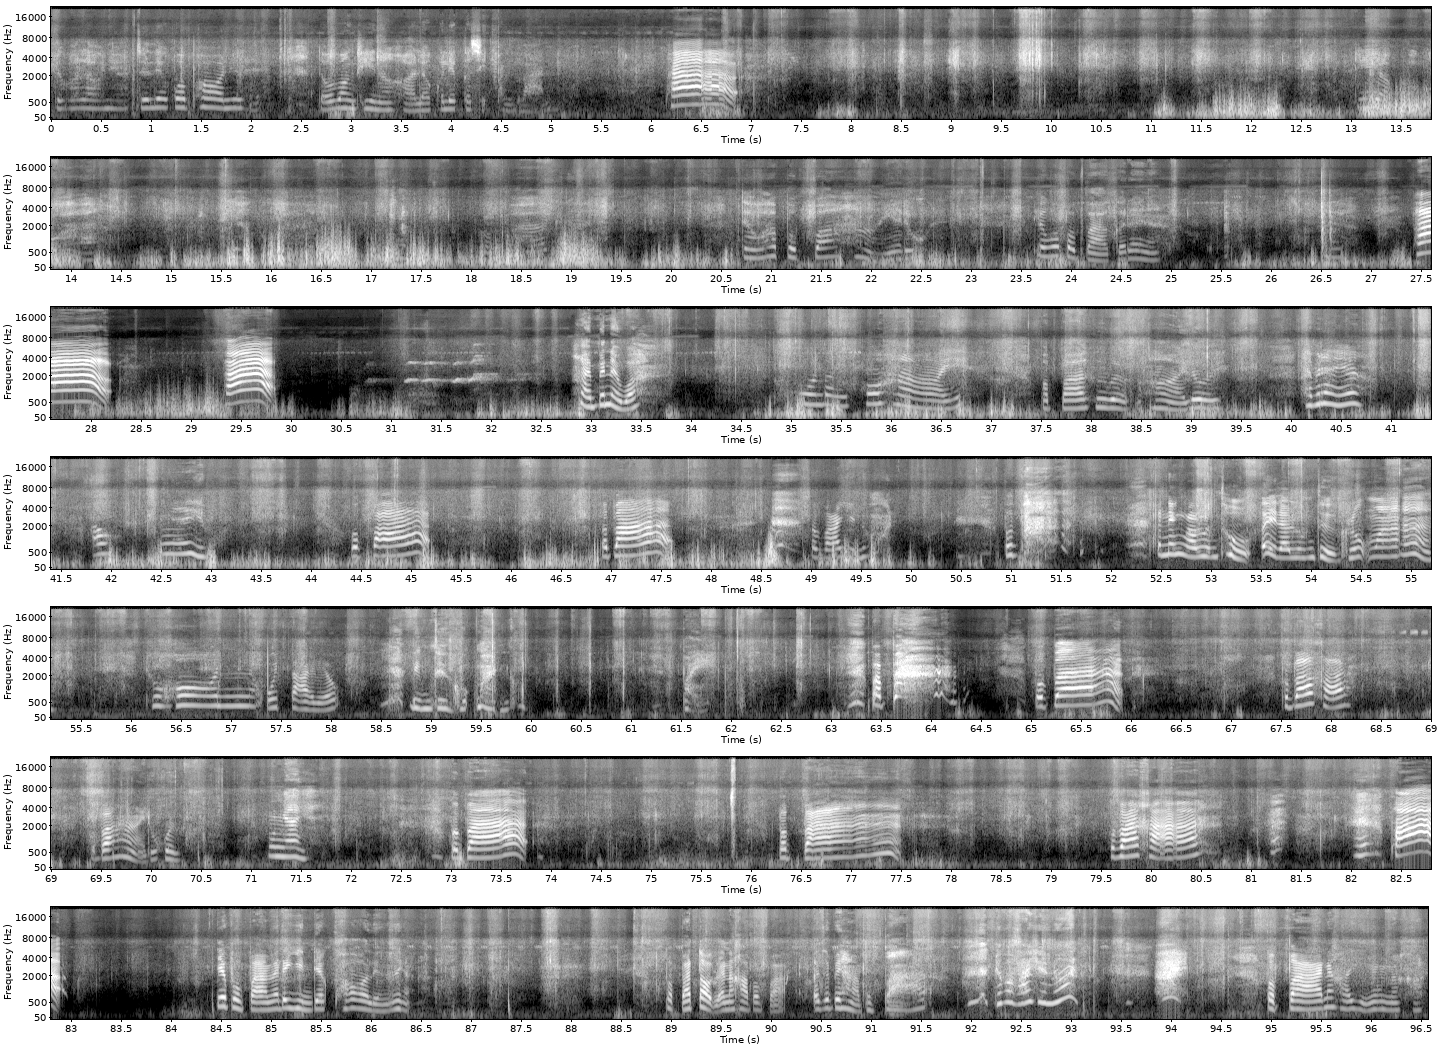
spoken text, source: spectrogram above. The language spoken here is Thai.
แต่ว่าเราเนี่ยจะเรียกว่าพ่อนี่แหละแต่ว่าบางทีนะคะ เราก็เรียกเกษตรพันล้านพ่อเรียกป๊าป๊าเรียกป๊าป๊าแต่ ว่าป๊าหายอะทุกคนเรียกว่าป๊าป๊าก็ได้นะพ่อพ่อหายไปไหนวะคนตอนนี้พ่อหายป๊าป๊าคือแบบหายเลยหายไปไหนอะเอาไงป๊าป๊าป๊าป๊าป๊าป๊าอยู่นู่นป๊าป๊าอันนึง เราลืมถูเอ้ย เราลืมถือครุมา ทุกคน อุ้ยตายแล้ว ลืมถือครุมันก่อนไปป๊าป๊าป๊าป๊าป๊าป๊าคะป๊าป๊าหายทุกคนพูดไงป๊าป๊าป๊าป๊าป๊าป๊าคะพ่อ เรียกป๊าป๊าไม่ได้ยินเรียกพ่อเลยนะเนี่ยป๊าป๊าตอบแล้วนะคะป๊าป๊าเราจะไปหาป๊าป๊าเดี๋ยวป๊าป๊าอยู่นู่นป๊าป๊านะคะ อยู่นู่นนะคะ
